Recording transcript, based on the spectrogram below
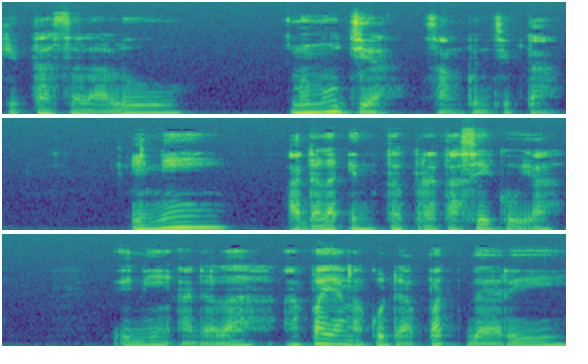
Kita selalu memuja Sang Pencipta. Ini adalah interpretasiku ya ini adalah apa yang aku dapat dari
